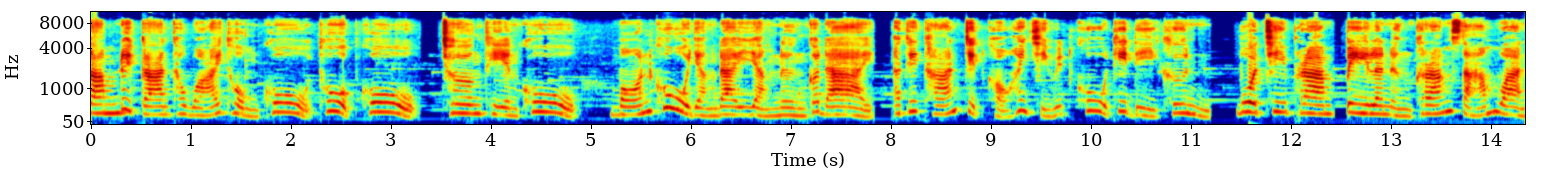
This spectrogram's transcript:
กรรมด้วยการถวายถงคู่ ทูบคู่ เชิงเทียนคู่ หมอนคู่อย่างใดอย่างหนึ่งก็ได้ อธิษฐานจิตขอให้ชีวิตคู่ที่ดีขึ้น บวชชีพราหมณ์ปีละหนึ่งครั้งสามวัน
